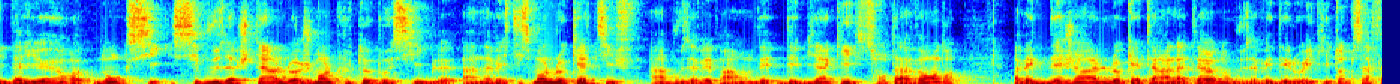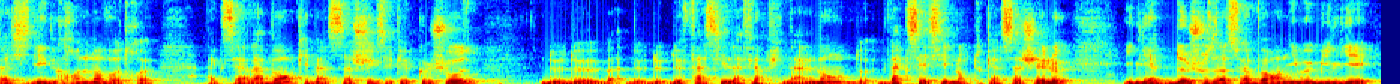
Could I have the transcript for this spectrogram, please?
Et d'ailleurs, donc si, vous achetez un logement le plus tôt possible, un investissement locatif, hein, vous avez par exemple des, biens qui sont à vendre avec déjà un locataire à l'intérieur, donc vous avez des loyers qui tombent, ça facilite grandement votre accès à la banque, et bien sachez que c'est quelque chose de, bah, facile à faire finalement, d'accessible, en tout cas sachez-le. Il y a deux choses à savoir en immobilier,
